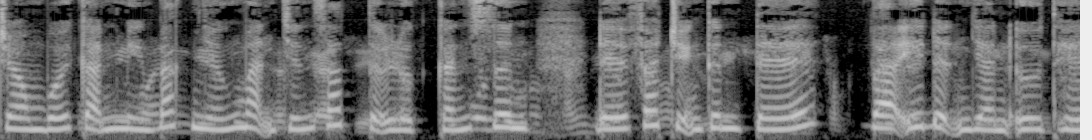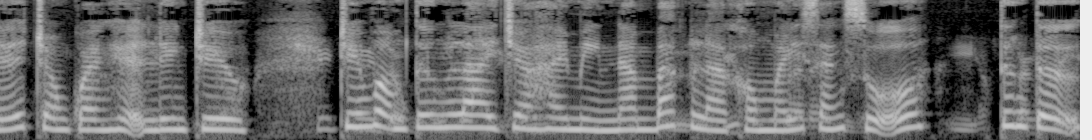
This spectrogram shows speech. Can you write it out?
trong bối cảnh miền Bắc nhấn mạnh chính sách tự lực cánh sinh để phát triển kinh tế và ý định giành ưu thế trong quan hệ liên triều. Triển vọng tương lai cho hai miền Nam Bắc là không mấy sáng sủa. Tương tự,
